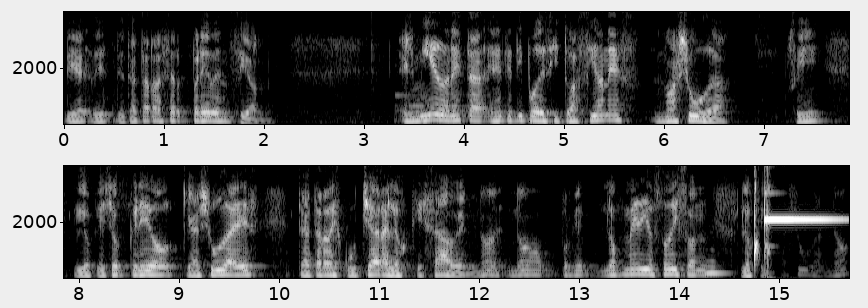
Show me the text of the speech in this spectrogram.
de, de, de tratar de hacer prevención el miedo en, esta, en este tipo de situaciones no ayuda. ¿sí? Lo que yo creo que ayuda es tratar de escuchar a los que saben, ¿no? no porque los medios hoy son mm. los que nos ayudan, ¿no?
